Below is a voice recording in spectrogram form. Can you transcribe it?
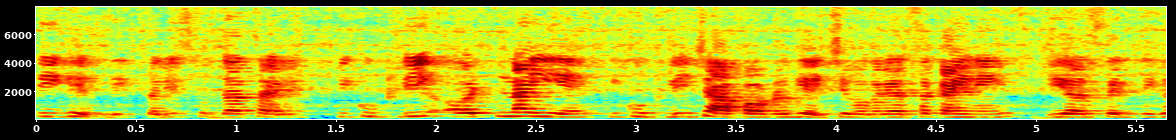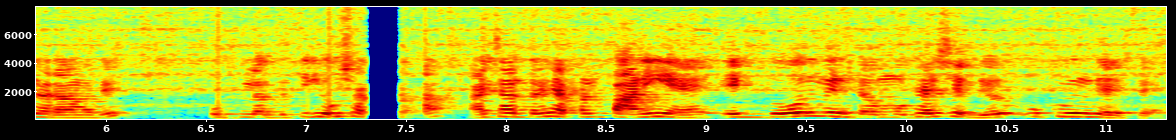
ती घेतली तरी सुद्धा चालेल. ती कुठली अट नाही आहे की कुठली चहा पावडर घ्यायची वगैरे असं काही नाही. जी असेल ती घरामध्ये उपलब्ध ती घेऊ शकता. आणि त्यानंतर हे आपण पाणी आहे एक दोन मिनटं मोठ्या शेगडीवर उकळून घ्यायचं आहे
